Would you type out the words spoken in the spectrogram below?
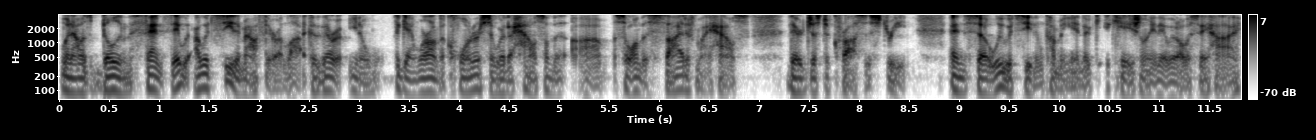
when I was building the fence, they w- I would see them out there a lot because they're, you know, again, we're on the corner, so we're the house on the, um, so on the side of my house, they're just across the street, and so we would see them coming in occasionally. They would always say hi,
